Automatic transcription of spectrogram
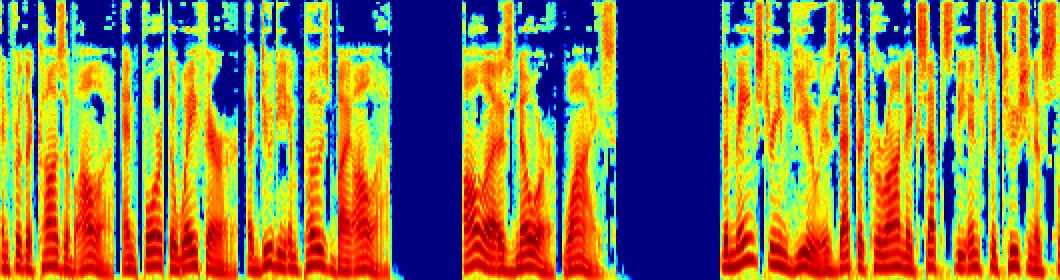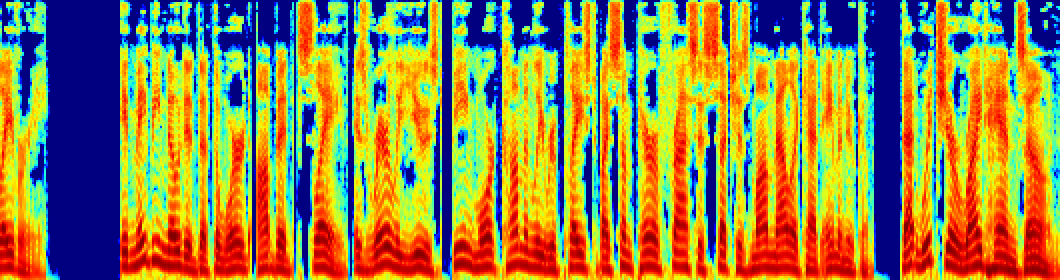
and for the cause of Allah, and for the wayfarer, a duty imposed by Allah. Allah is knower, wise. The mainstream view is that the Quran accepts the institution of slavery. It may be noted that the word abid slave is rarely used, being more commonly replaced by some periphrasis such as ma malakat aymanukum, that which your right hands own.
